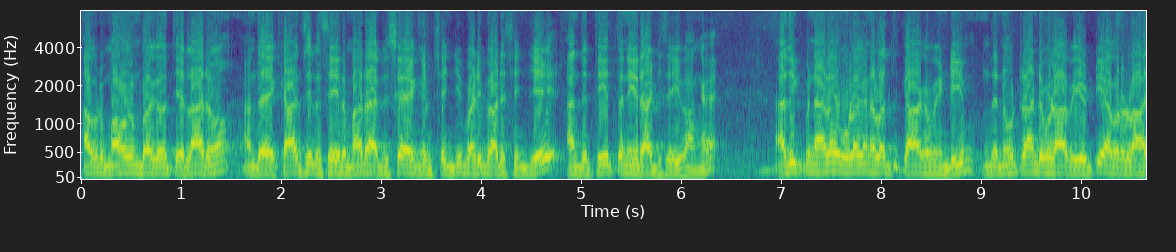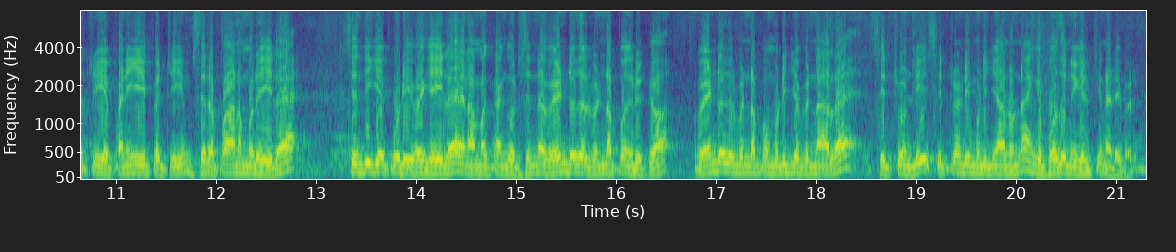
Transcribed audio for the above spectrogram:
அவர் மோகன் பகவத் எல்லாரும் அந்த காட்சியில் செய்கிற மாதிரி அபிஷேகங்கள் செஞ்சு வழிபாடு செஞ்சு அந்த தீர்த்த நீராட்டி செய்வாங்க. அதுக்கு பின்னால் உலக நலத்துக்காக வேண்டியும் இந்த நூற்றாண்டு விழாவையொட்டி அவர்கள் ஆற்றிய பணியை பற்றியும் சிறப்பான முறையில் சிந்திக்கக்கூடிய வகையில் நமக்கு அங்கே ஒரு சின்ன வேண்டுதல் விண்ணப்பம் இருக்கும் வேண்டுதல் விண்ணப்பம் முடிஞ்ச பின்னால் சிற்றுண்டி சிற்றுண்டி முடிஞ்சானோன்னா அங்கே பொது நிகழ்ச்சி நடைபெறும்.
